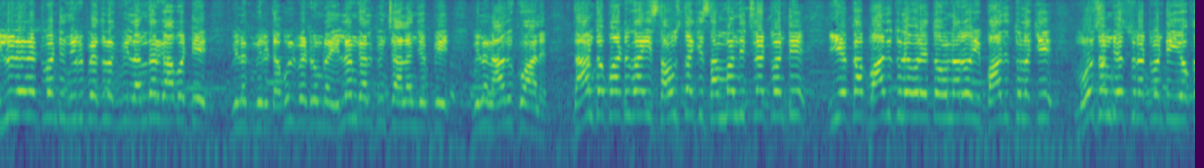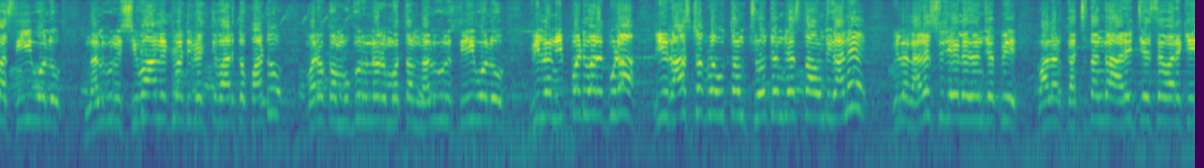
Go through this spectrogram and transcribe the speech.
ఇల్లు లేనటువంటి నిరుపేదలకు వీళ్ళందరూ కాబట్టి వీళ్ళకి మీరు డబుల్ బెడ్రూమ్లో ఇళ్ళను కల్పించాలని చెప్పి వీళ్ళని ఆదుకోవాలి. దాంతో పాటుగా ఈ సంస్థకి సంబంధించినటువంటి ఈ యొక్క బాధితులు ఎవరైతే ఉన్నారో ఈ బాధితులకి మోసం చేస్తున్నటువంటి ఈ యొక్క సీఈఓలు నలుగురు శివ అనేటువంటి వ్యక్తి వారితో పాటు మరొక ముగ్గురు ఉన్నారు మొత్తం నలుగురు సీఈఓలు వీళ్ళని ఇప్పటి వరకు కూడా ఈ రాష్ట్ర ప్రభుత్వం చోద్యం చేస్తా ఉంది కానీ వీళ్ళని అరెస్ట్ చేయలేదని చెప్పి వాళ్ళని ఖచ్చితంగా అరెస్ట్ చేసే వారికి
